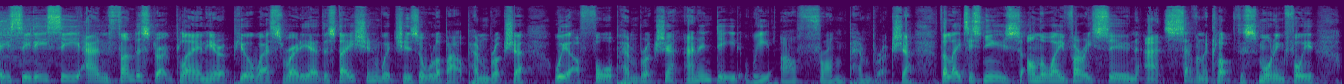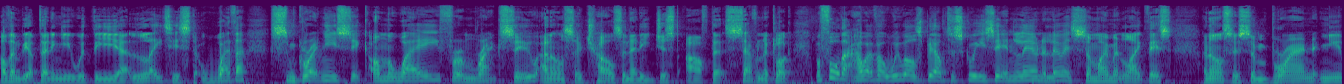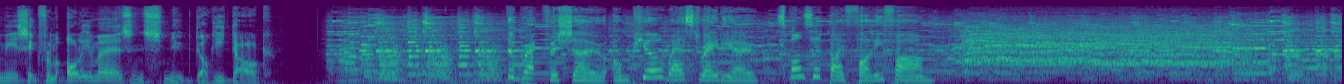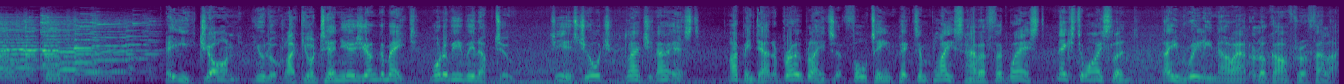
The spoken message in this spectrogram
ACDC and Thunderstruck playing here at Pure West Radio, the station which is all about Pembrokeshire. We are for Pembrokeshire, and indeed, we are from Pembrokeshire. The latest news on the way very soon at 7 o'clock this morning for you. I'll then be updating you with the uh, latest weather. Some great music on the way from Rak-Su and also Charles and Eddie just after 7 o'clock. Before that, however, we will be able to squeeze in Leona Lewis a moment like this, and also some brand new music from Olly Murs and Snoop Doggy Dogg. The Breakfast Show on Pure West Radio, sponsored by Folly Farm. Hey, John, you look like you're 10 years younger, mate. What have you been up to? Cheers, George. Glad you noticed. I've been down to Broblades at 14 Picton Place, Haverfordwest, next to Iceland. They really know how to look after a fella.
